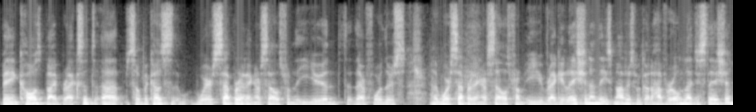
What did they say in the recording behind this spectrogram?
being caused by Brexit. Uh, so because we're separating ourselves from the EU and therefore there's uh, we're separating ourselves from EU regulation in these matters, we've got to have our own legislation.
